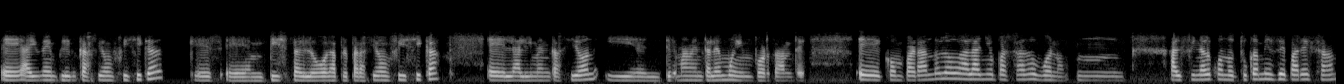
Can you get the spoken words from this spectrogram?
eh, hay una implicación física que es en pista y luego la preparación física, eh, la alimentación y el tema mental es muy importante. Eh, comparándolo al año pasado, bueno, mmm, al final cuando tú cambias de pareja,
